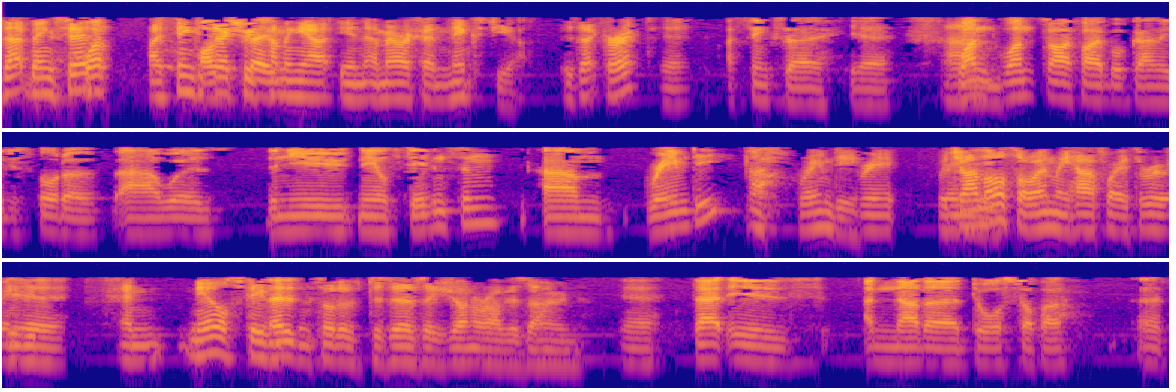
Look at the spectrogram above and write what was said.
That being said, What- I think it's I'd actually say- coming out in America next year. Is that correct? Yeah, I think so. Yeah. Um, one one sci-fi book I only just thought of uh, was the new Neal Stephenson, um, Reamde. Oh, Reamde, Re- which. I'm also only halfway through, and, Yeah, and Neal Stephenson sort of deserves a genre of his own. yeah. That is another doorstopper. That's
